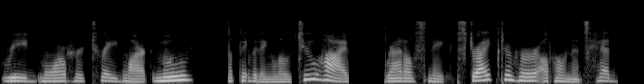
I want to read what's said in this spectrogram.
Read more her trademark move, a pivoting low too high, rattlesnake strike to her opponent's head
